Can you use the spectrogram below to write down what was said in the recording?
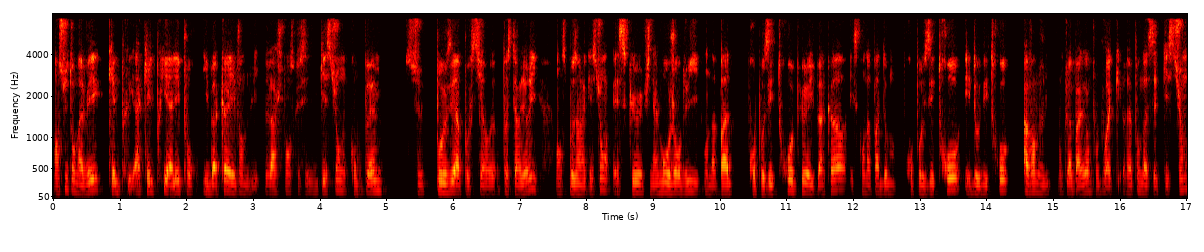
Ensuite, on avait à quel prix aller pour Ibaka et Van Vliet. Là, je pense que c'est une question qu'on peut même se poser a posteriori en se posant la question est-ce que finalement aujourd'hui on n'a pas proposé trop peu à Ibaka? Est-ce qu'on n'a pas proposé trop et donné trop avant de Donc là, par exemple, on pourrait répondre à cette question.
